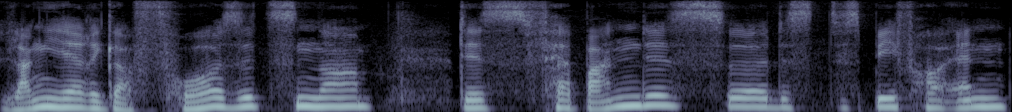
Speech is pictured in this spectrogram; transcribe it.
langjähriger Vorsitzender des Verbandes äh, des, des BVN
